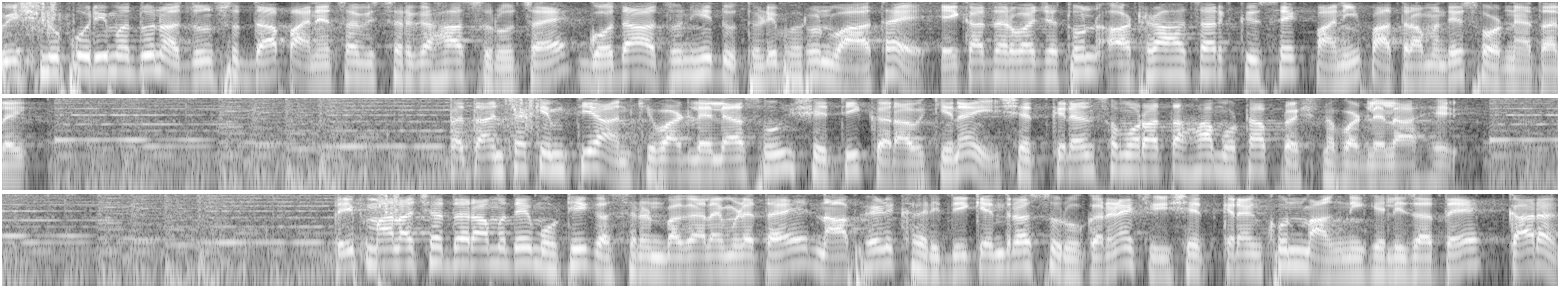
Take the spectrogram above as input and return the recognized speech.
विष्णुपुरीमधून अजून सुद्धा पाण्याचा विसर्ग हा सुरूच आहे. गोदा अजूनही दुथडी भरून वाहत आहे. एका दरवाज्यातून अठरा हजार क्युसेक पाणी पात्रामध्ये सोडण्यात आले खतांच्या किमती आणखी वाढलेल्या असून शेती करावी की नाही शेतकऱ्यांसमोर आता हा मोठा प्रश्न पडलेला आहे. मालाच्या दरामध्ये मोठी घसरण बघायला मिळत आहे. नाफेड खरेदी केंद्र सुरू करण्याची शेतकऱ्यांकडून मागणी केली जाते कारण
